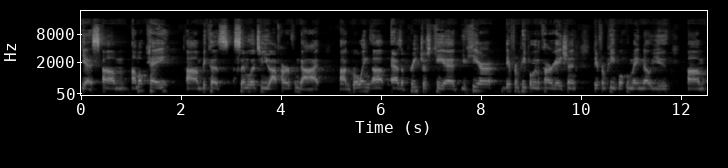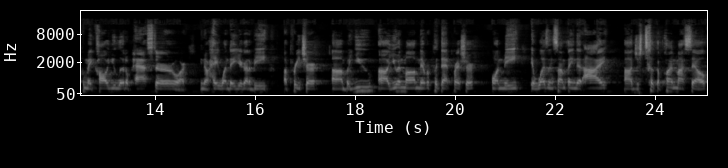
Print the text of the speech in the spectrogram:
Yes, um, I'm okay um, because similar to you, I've heard from God. Uh, growing up as a preacher's kid, you hear different people in the congregation, different people who may know you, um, who may call you little pastor, or you know, hey, one day you're going to be a preacher. Um, but you, uh, you and mom never put that pressure on me. It wasn't something that I uh, just took upon myself.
